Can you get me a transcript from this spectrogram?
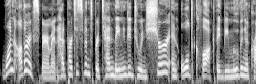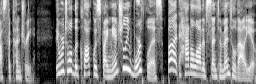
One other experiment had participants pretend they needed to insure an old clock they'd be moving across the country. They were told the clock was financially worthless, but had a lot of sentimental value.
